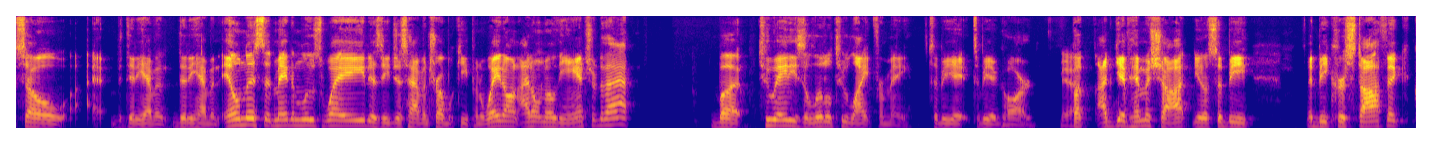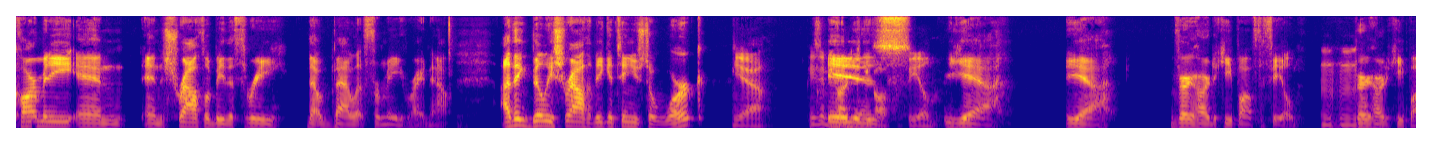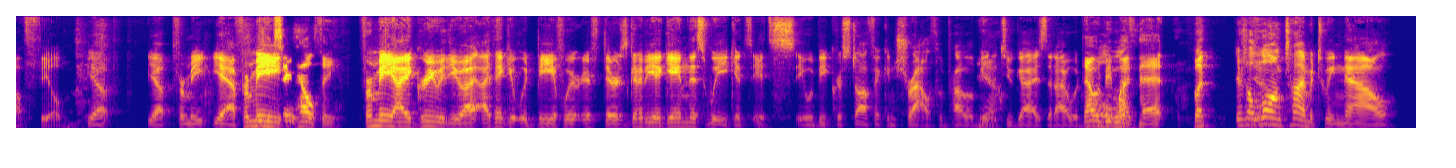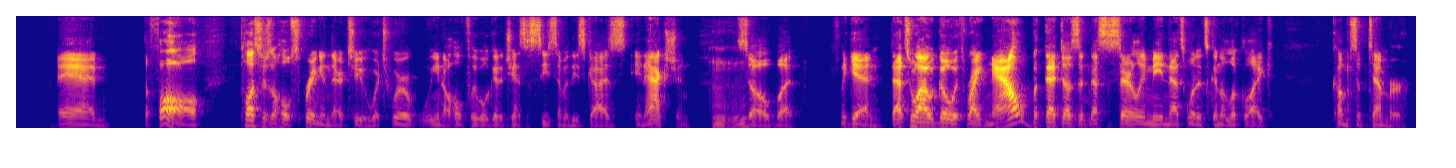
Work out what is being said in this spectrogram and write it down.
So, but did he have a did he have an illness that made him lose weight? Is he just having trouble keeping weight on? I don't know the answer to that. But 280 is a little too light for me to be to be a guard. Yeah. But I'd give him a shot. You know, so it'd be it'd be Kristofic, Carmody, and and Schrauth would be the three that would battle it for me right now. I think Billy Schrauth, if he continues to work, yeah. He's gonna be hard to keep off the is- field. yeah, yeah, very hard to keep off the field. Mhm. Very hard to keep off the field. Yep. Yep. For me, yeah. For me, stay healthy. for me, I agree with you. I, I think it would be if we're if there's going to be a game this week, it's it's it would be Kristofic and Schrauth would probably be Yeah. the two guys that I would. That would be my with. bet. But there's a Yeah. long time between now and the fall. Plus, there's a whole spring in there too, which we're you know hopefully we'll get a chance to see some of these guys in action. Mhm. So, but again, that's who I would go with right now. But that doesn't necessarily mean that's what it's going to look like come September.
